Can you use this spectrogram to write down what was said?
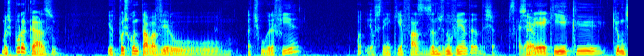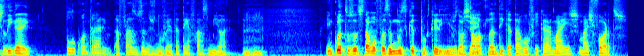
Mas por acaso, eu depois quando estava a ver o, o- a discografia, bom, eles têm aqui a fase dos anos 90, deixa, se calhar Certo. é aqui que, que eu me desliguei. Pelo contrário, a fase dos anos 90 até é a fase melhor. Enquanto os outros estavam a fazer música de porcaria, os Dorsal Sim. Atlântica estavam a ficar mais, mais fortes.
